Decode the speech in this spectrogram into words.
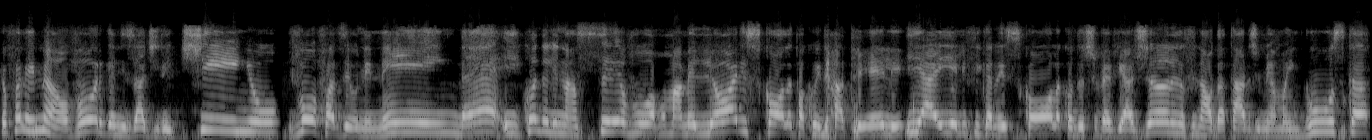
Eu falei, não, vou organizar direitinho, vou fazer o neném, né? E quando ele nascer, eu vou arrumar a melhor escola para cuidar dele. E aí ele fica na escola quando eu estiver viajando, e no final da tarde minha mãe busca,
